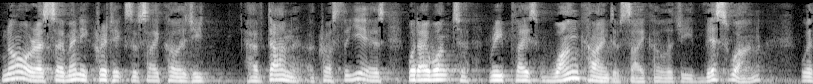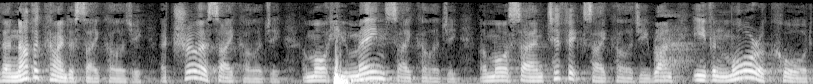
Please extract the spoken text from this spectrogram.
Nor, as so many critics of psychology have done across the years, would I want to replace one kind of psychology, this one, with another kind of psychology, a truer psychology, a more humane psychology, a more scientific psychology, one even more accord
